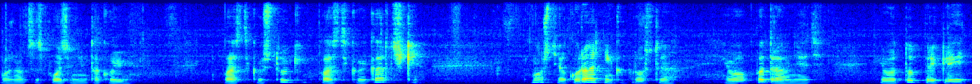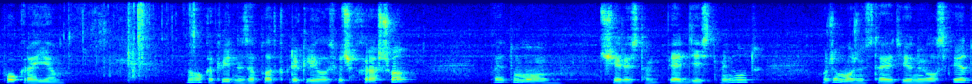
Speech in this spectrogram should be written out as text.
можно вот с использованием такой пластиковой штуки, пластиковой карточки, можете аккуратненько просто его подровнять. И вот тут приклеить по краям. Но, как видно, заплатка приклеилась очень хорошо. Поэтому через там 5-10 минут уже можно ставить ее на велосипед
